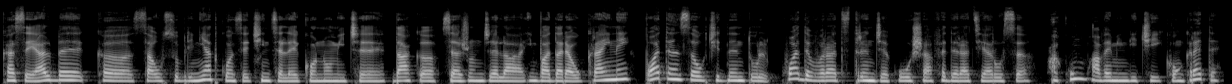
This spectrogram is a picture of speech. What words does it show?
Casei Albe că s-au subliniat consecințele economice dacă se ajunge la invadarea Ucrainei. Poate însă Occidentul cu adevărat strânge cu ușa Federația Rusă. Acum avem indicii concrete?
